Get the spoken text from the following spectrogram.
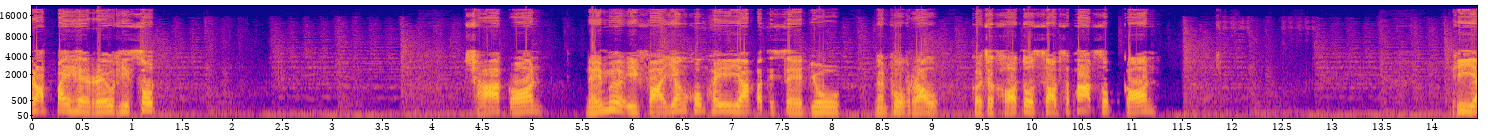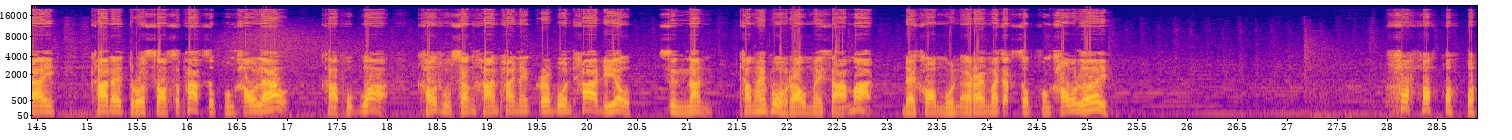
กลับไปให้เร็วที่สุด ช้าก่อน ในเมื่ออีกฝ่ายยังคงพยายามปฏิเสธอยู่ งั้นพวกเรา ก็จะขอตรวจสอบสภาพศพก่อน พี่ใหญ่ข้าได้ตรวจสอบสภาพศพของเขาแล้ว ข้าพบว่าเขาถูกสังหารภายในกระบวนท่าเดียว ซึ่งนั่นทำให้พวกเราไม่สามารถได้ข้อมูลอะไรมาจากศพของเขาเลยฮ่าฮ่าฮ่า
